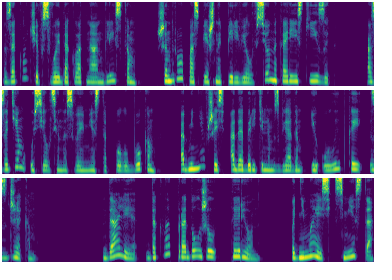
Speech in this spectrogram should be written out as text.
Закончив свой доклад на английском, Шинро поспешно перевел все на корейский язык, а затем уселся на свое место полубоком, обменявшись одобрительным взглядом и улыбкой с Джеком. Далее доклад продолжил Терен. Поднимаясь с места,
